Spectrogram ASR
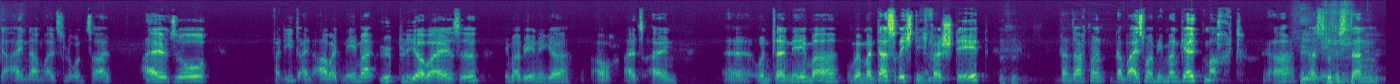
der Einnahmen als Lohn zahlen. Also verdient ein Arbeitnehmer üblicherweise immer weniger auch als ein äh, Unternehmer. Und wenn man das richtig ja. versteht, mhm. Dann sagt man, dann weiß man, wie man Geld macht. Ja, das ist dann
